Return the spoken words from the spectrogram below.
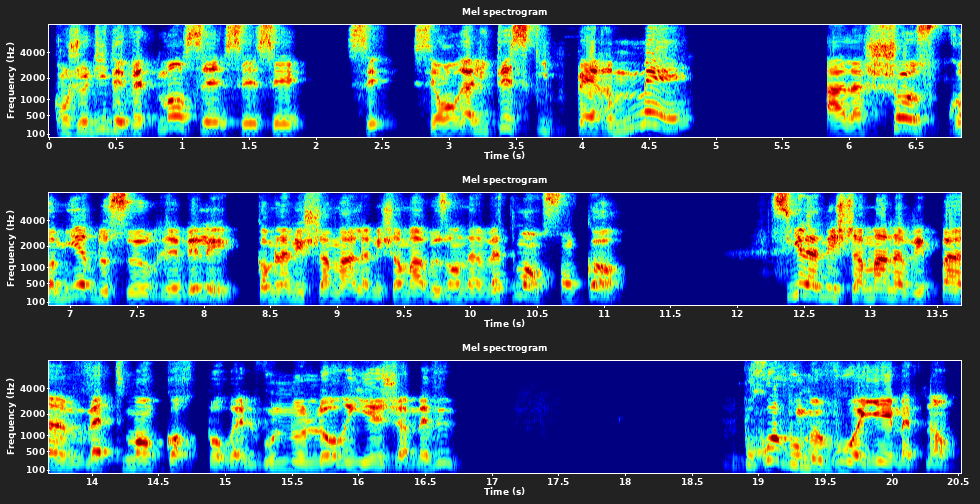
Quand je dis des vêtements, c'est en réalité ce qui permet à la chose première de se révéler. Comme la Neshama, la a besoin d'un vêtement, son corps. Si la Neshama n'avait pas un vêtement corporel, vous ne l'auriez jamais vu. Pourquoi vous me voyez maintenant?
